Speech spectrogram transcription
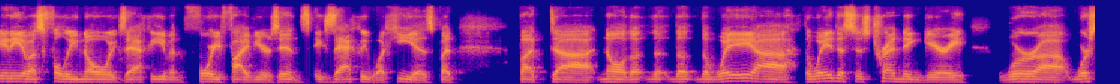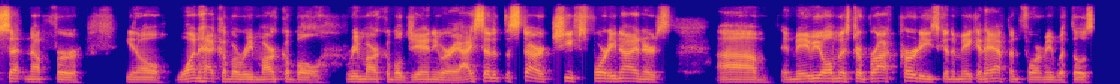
any of us fully know exactly, even 45 years in, exactly what he is. But but uh, no, the the the the way uh, the way this is trending, Gary, we're uh, we're setting up for you know one heck of a remarkable remarkable January. I said at the start, Chiefs 49ers. Um, and maybe old Mr. Brock Purdy's going to make it happen for me with those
